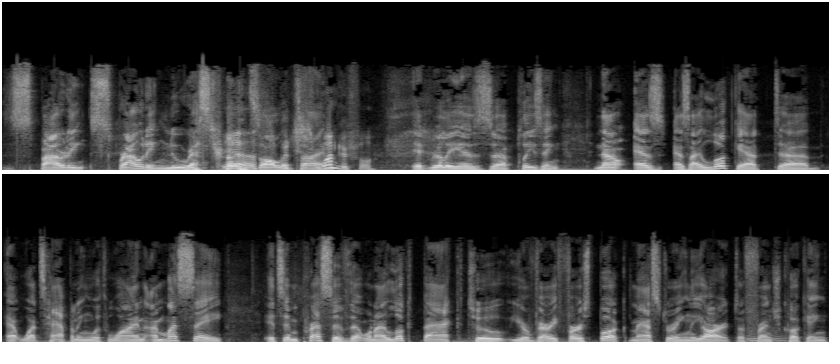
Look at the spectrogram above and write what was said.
sprouting sprouting new restaurants Yes, all the time. wonderful. It really is uh, pleasing. Now, as as I look at uh, at what's happening with wine, I must say it's impressive that when I looked back to your very first book, Mastering the Art of Mm-hmm. French Cooking,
